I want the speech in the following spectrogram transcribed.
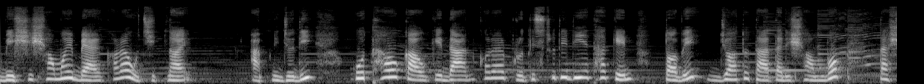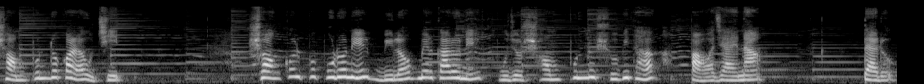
বেশি সময় ব্যয় করা উচিত নয়। আপনি যদি কোথাও কাউকে দান করার প্রতিশ্রুতি দিয়ে থাকেন, তবে যত তাড়াতাড়ি সম্ভব তা সম্পূর্ণ করা উচিত। সংকল্প পূরণের বিলম্বের কারণে পুজোর সম্পূর্ণ সুবিধা পাওয়া যায় না। তেরো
